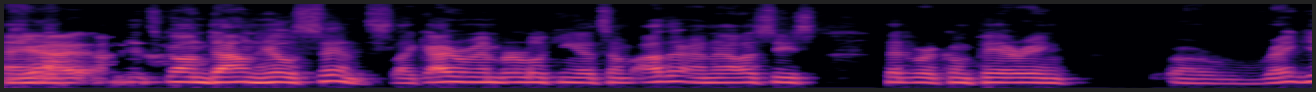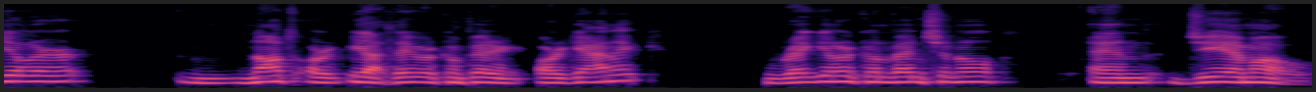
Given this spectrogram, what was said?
And yeah, it, it's gone downhill since. Like I remember looking at some other analyses that were comparing uh, regular, not or yeah, they were comparing organic, regular, conventional, and GMO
